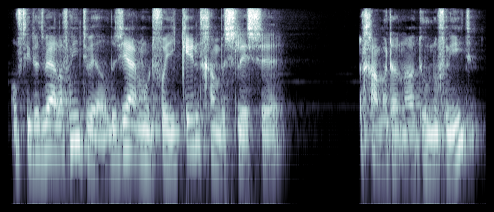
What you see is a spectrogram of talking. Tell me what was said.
of hij dat wel of niet wil. Dus jij moet voor je kind gaan beslissen Gaan we dat nou doen of niet?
